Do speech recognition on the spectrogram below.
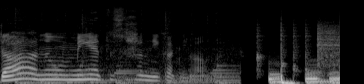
Да, ну меня это совершенно никак не волнует.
